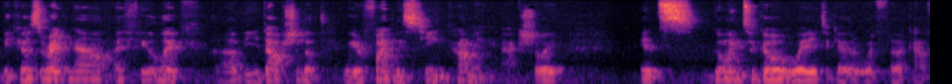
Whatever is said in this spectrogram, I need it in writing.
because right now I feel like uh, the adoption that we are finally seeing coming actually it's going to go away together with the kind of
